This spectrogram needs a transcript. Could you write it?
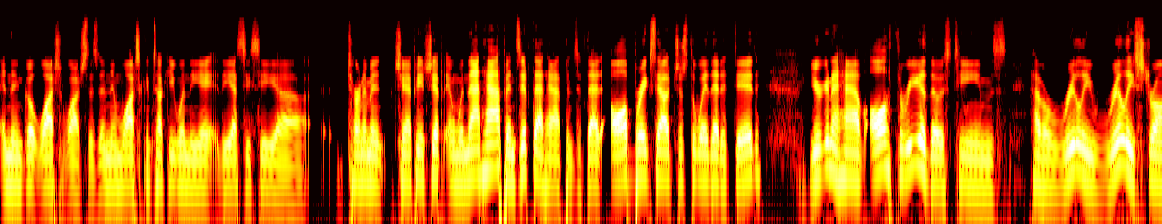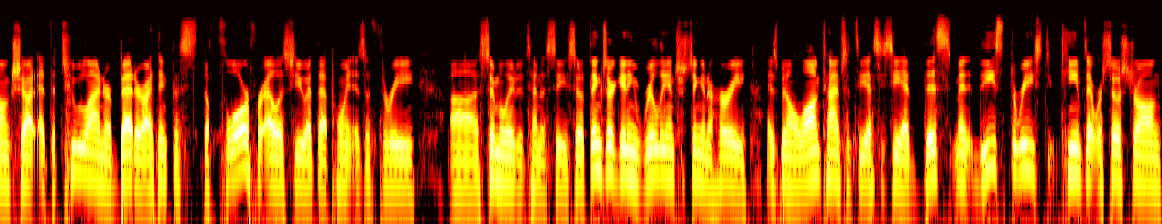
and then go watch watch this, and then watch Kentucky win the the SEC uh, tournament championship. And when that happens, if that happens, if that all breaks out just the way that it did, you're going to have all three of those teams have a really, really strong shot at the two line or better. I think the, the floor for LSU at that point is a three, uh, similar to Tennessee. So things are getting really interesting in a hurry. It's been a long time since the SEC had this many, these three st- teams that were so strong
